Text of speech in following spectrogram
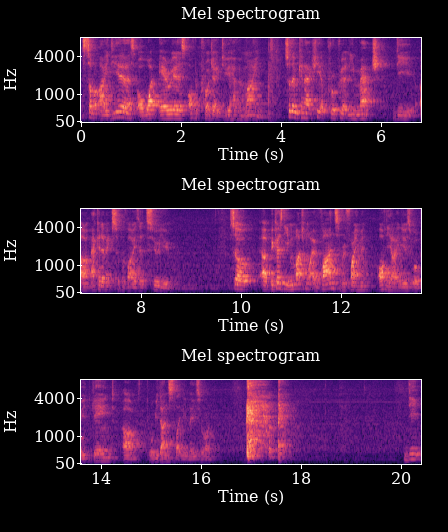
sort of ideas or what areas of the project do you have in mind so that we can actually appropriately match the uh, academic supervisor to you. So uh, because the much more advanced refinement of the ideas will be gained, um, will be done slightly later on. The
